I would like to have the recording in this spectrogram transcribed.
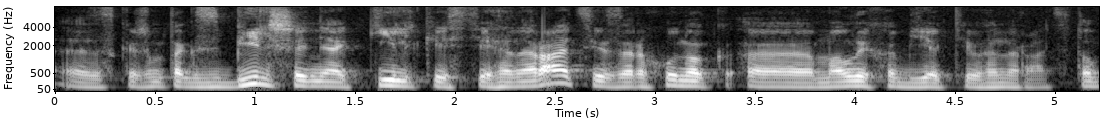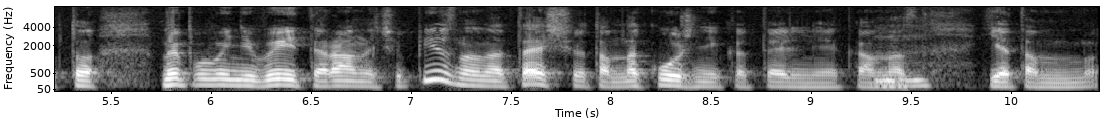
Е, Скажімо так, збільшення кількості генерації за рахунок е, малих об'єктів генерації. Тобто ми повинні вийти рано чи пізно на те, що там на кожній котельні, яка в нас є там е,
